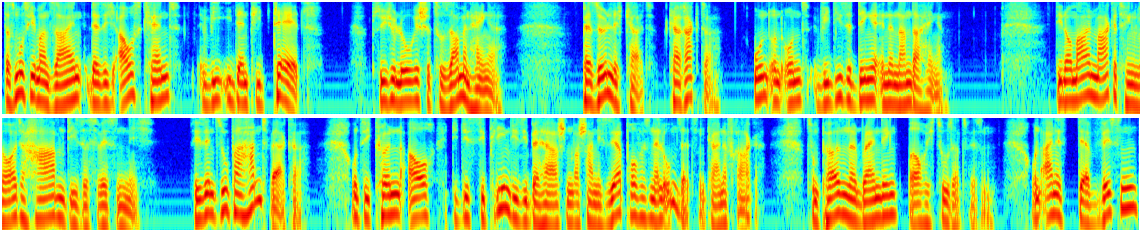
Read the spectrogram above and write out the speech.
Das muss jemand sein, der sich auskennt, wie Identität, psychologische Zusammenhänge, Persönlichkeit, Charakter und, und, und, wie diese Dinge ineinander hängen. Die normalen Marketingleute haben dieses Wissen nicht. Sie sind super Handwerker. Und sie können auch die Disziplin, die sie beherrschen, wahrscheinlich sehr professionell umsetzen, keine Frage. Zum Personal Branding brauche ich Zusatzwissen. Und eines der Wissen,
